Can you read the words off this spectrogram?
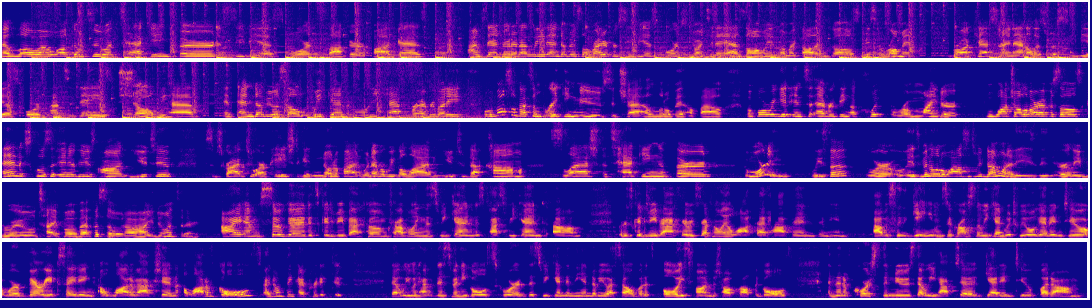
Hello and welcome to Attacking Third, a CBS Sports Soccer podcast. I'm Sandra I lead NWSL writer for CBS Sports, joined today, as always, by my colleague and co-host Lisa Roman, broadcaster and analyst for CBS Sports. On today's show, we have an NWSL weekend recap for everybody, but we've also got some breaking news to chat a little bit about. Before we get into everything, a quick reminder – Watch all of our episodes and exclusive interviews on YouTube. Subscribe to our page to get notified whenever we go live, youtube.com slash attacking third. Good morning, Lisa. We're, it's been a little while since we've done one of these, the early brew type of episode. How, how are you doing today? I am so good. It's good to be back home traveling this weekend, this past weekend. Um, but it's good to be back. There was definitely a lot that happened. I mean, obviously the games across the weekend, which we will get into, were very exciting. A lot of action, a lot of goals. I don't think I predicted that we would have this many goals scored this weekend in the NWSL, but it's always fun to talk about the goals. And then, of course, the news that we have to get into. But um,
